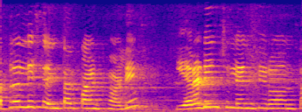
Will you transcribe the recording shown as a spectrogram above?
ಅದರಲ್ಲಿ ಸೆಂಟರ್ ಪಾಯಿಂಟ್ ಮಾಡಿ ಎರಡು ಇಂಚ್ ಲೆಂತ್ ಇರೋ ಅಂಥ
